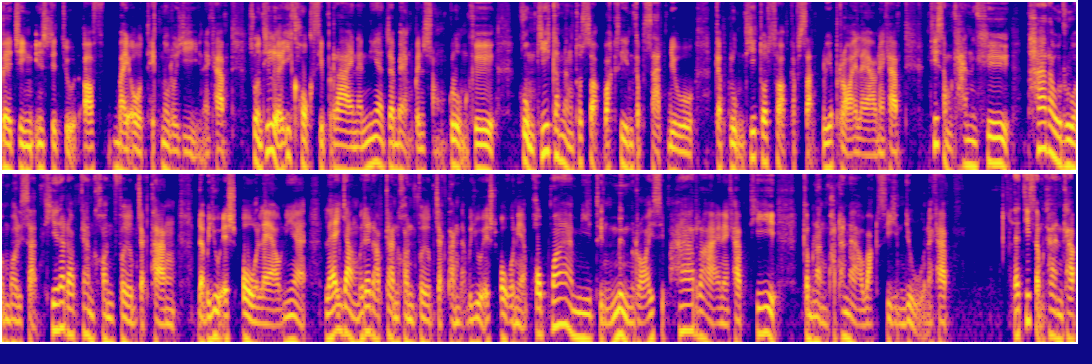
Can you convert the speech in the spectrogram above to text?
Beijing Institute of Biotechnology นะครับส่วนที่เหลืออีก 60 รายนั้นเนี่ยจะแบ่งเป็น 2 กลุ่ม คือกลุ่มที่กำลังทดสอบวัคซีนกับสัตว์อยู่ กับกลุ่มที่ทดสอบกับสัตว์เรียบร้อยแล้วนะครับที่สำคัญคือถ้าเรารวมบริษัทที่ได้รับการคอนเฟิร์มจากทาง WHO แล้วเนี่ยและยังไม่ได้รับการคอนเฟิร์มจากทาง WHO เนี่ยพบว่ามีถึง 115 รายนะครับที่กำลังพัฒนาวัคซีนอยู่นะครับ และที่สำคัญครับ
